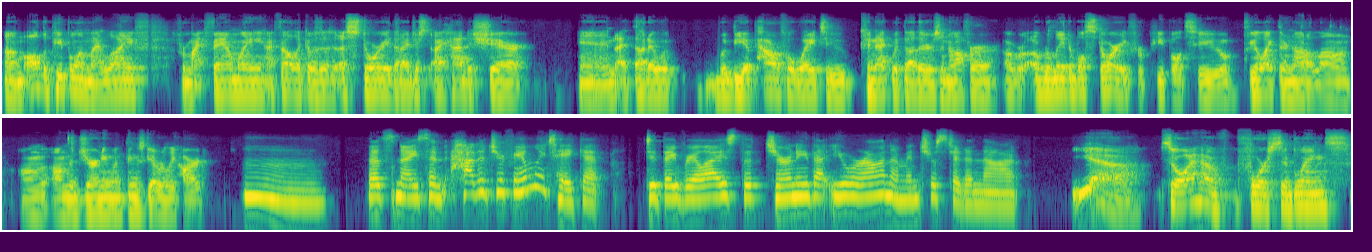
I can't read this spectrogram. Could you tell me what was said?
um, all the people in my life for my family. I felt like it was a, a story that i just i had to share. And i thought it would would be a powerful way to connect with others and offer a, a, relatable story for people to feel like they're not alone on on the journey when things get really hard. Mm, that's nice. And how did your family take it? Did they realize the journey that you were on? I'm interested in that. Yeah. So I have four siblings,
